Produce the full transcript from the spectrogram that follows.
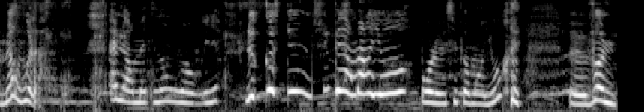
Me revoilà. Alors maintenant, on va ouvrir le costume Super Mario pour le Super Mario. euh, vol.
